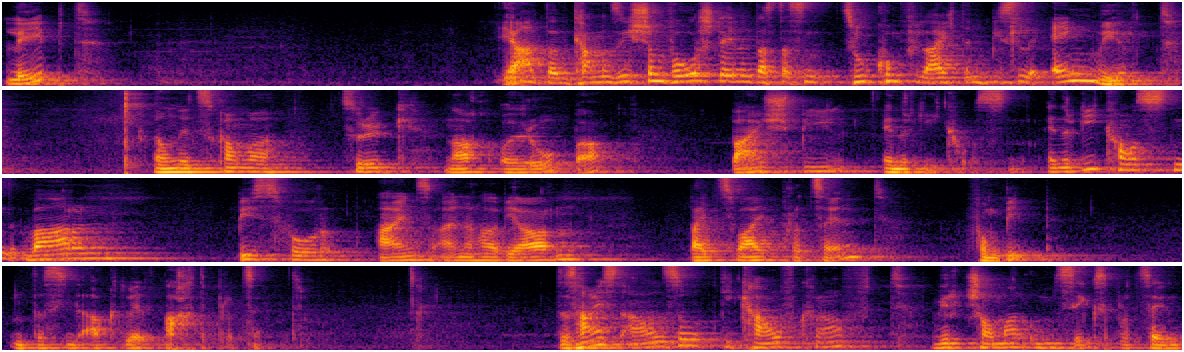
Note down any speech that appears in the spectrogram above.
lebt, ja, dann kann man sich schon vorstellen, dass das in Zukunft vielleicht ein bisschen eng wird. Und jetzt kommen wir zurück nach Europa. Beispiel Energiekosten. Energiekosten waren bis vor eins, eineinhalb Jahren bei 2% vom BIP und das sind aktuell 8%. Das heißt also, die Kaufkraft wird schon mal um 6%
